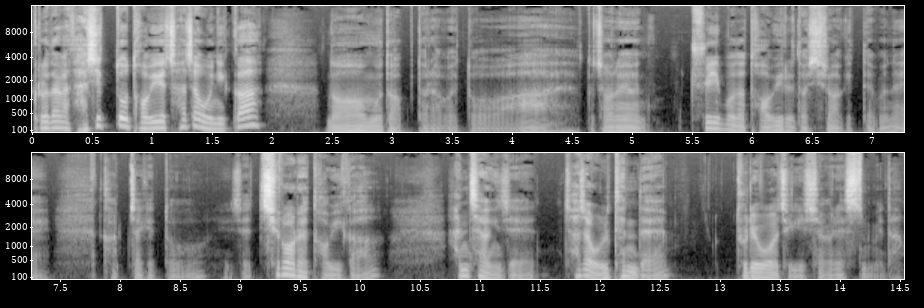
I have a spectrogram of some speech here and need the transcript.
그러다가 다시 또 더위가 찾아오니까 너무 덥더라고요. 또, 아, 또 저는 추위보다 더위를 더 싫어하기 때문에 갑자기 또 이제 7월의 더위가 한창 이제 찾아올 텐데 두려워지기 시작을 했습니다.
